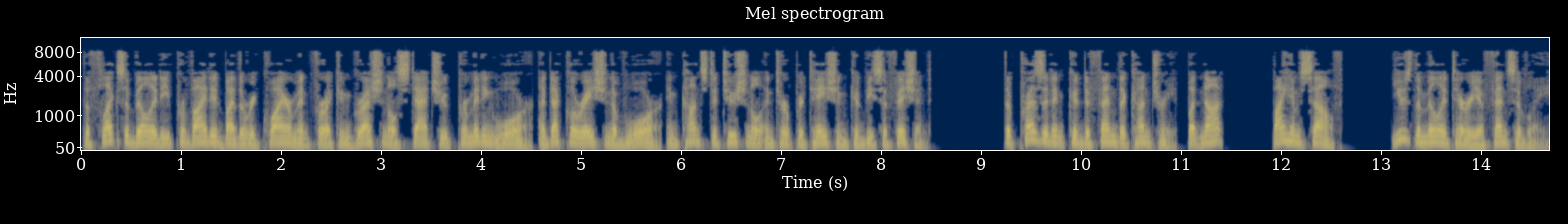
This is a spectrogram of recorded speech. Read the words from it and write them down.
the flexibility provided by the requirement for a congressional statute permitting war a declaration of war and constitutional interpretation could be sufficient. The President could defend the country, but not—by himself—use the military offensively.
